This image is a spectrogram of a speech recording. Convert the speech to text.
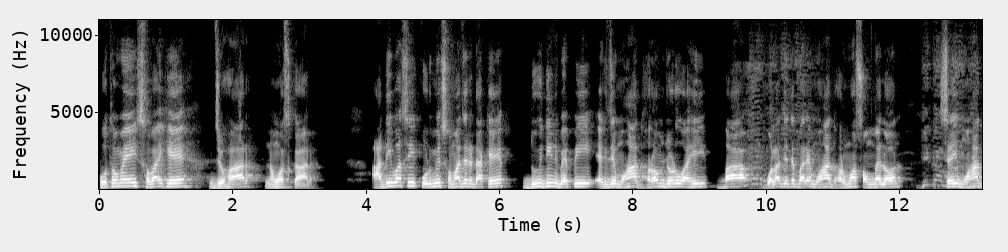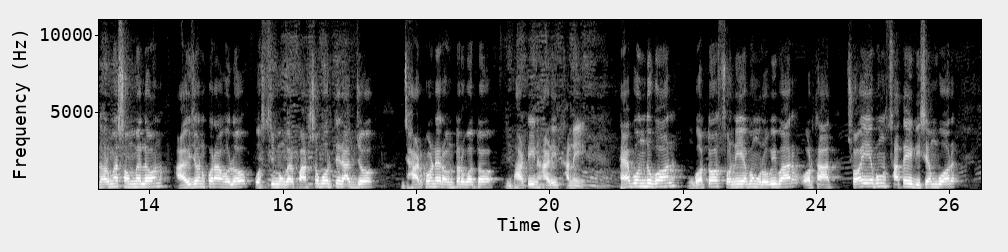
প্রথমেই সবাইকে জোহার, নমস্কার। আদিবাসী কুর্মী সমাজের ডাকে দুই দিন ব্যাপী এক যে মহা ধর্ম জড়ুয়াহি বা বলা যেতে পারে মহা ধর্ম সম্মেলন, সেই মহা ধর্ম সম্মেলন আয়োজন করা হলো পশ্চিমবঙ্গের পার্শ্ববর্তী রাজ্য ঝাড়খণ্ডের অন্তর্গত ভাটিনহাড়ি থানে। হ্যাঁ বন্ধুগণ, গত শনি এবং রবিবার, অর্থাৎ ছয় এবং সাতই ডিসেম্বর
